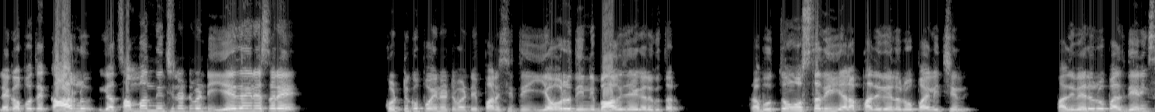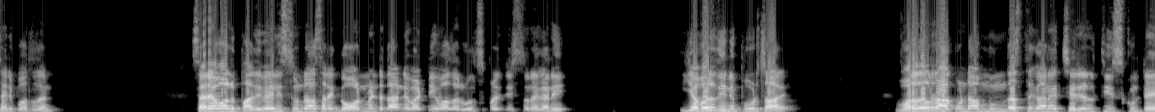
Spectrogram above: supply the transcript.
లేకపోతే కార్లు ఇక సంబంధించినటువంటి ఏదైనా సరే కొట్టుకుపోయినటువంటి పరిస్థితి ఎవరు దీన్ని బాగు చేయగలుగుతారు? ప్రభుత్వం వస్తుంది ఇలా పదివేల రూపాయలు ఇచ్చింది. పదివేల రూపాయలు దేనికి సరిపోతుందండి? సరే వాళ్ళు పదివేలు ఇస్తుండ్రా సరే గవర్నమెంట్ దాన్ని బట్టి వాళ్ళ రూల్స్ ప్రకటిస్తున్నా కానీ ఎవరు దీన్ని పూడ్చాలి? వరదలు రాకుండా ముందస్తుగానే చర్యలు తీసుకుంటే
